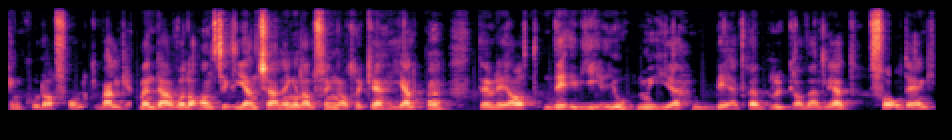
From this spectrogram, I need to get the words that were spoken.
PIN-koder folk velger. Men der hvor da ansiktsgjenkjenningen eller fingeravtrykket hjelper, det er jo det at det gir jo mye bedre brukervennlighet for deg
